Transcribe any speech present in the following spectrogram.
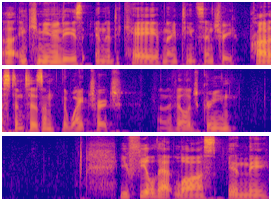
uh, in communities and the decay of 19th century Protestantism, the white church on the village green. You feel that loss in the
